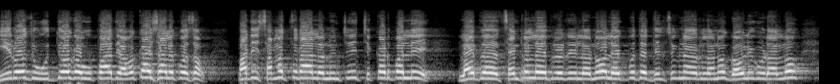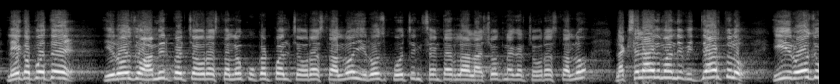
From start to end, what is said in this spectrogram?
ఈరోజు ఉద్యోగ ఉపాధి అవకాశాల కోసం పది సంవత్సరాల నుంచి చిక్కడపల్లి లైబ్రరీ సెంట్రల్ లైబ్రరీలోనో లేకపోతే దిల్సుఖ్ నగర్లోనో గౌలిగూడలో లేకపోతే ఈరోజు అమీర్పేట్ చౌరస్తాలో కుక్కట్పల్లి చౌరస్తాల్లో ఈరోజు కోచింగ్ సెంటర్ల అశోక్ నగర్ చౌరస్తాల్లో లక్షలాది మంది విద్యార్థులు ఈరోజు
